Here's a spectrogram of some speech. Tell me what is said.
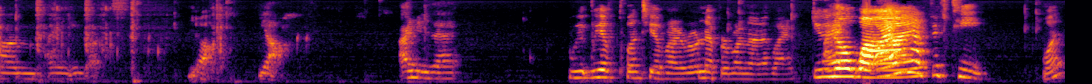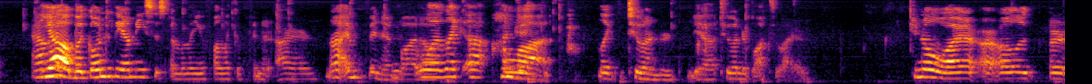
um iron ingots. Yeah. Yeah, I knew that. We, we have plenty of iron. We'll never run out of iron. Do you I- know I why? only have fifteen. What? I Yeah, but go into the ME system and then you'll find like infinite iron. Not infinite, but uh, like a a hundred. lot. Like 200. Yeah, 200 blocks of iron. Do you know why our, our, our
